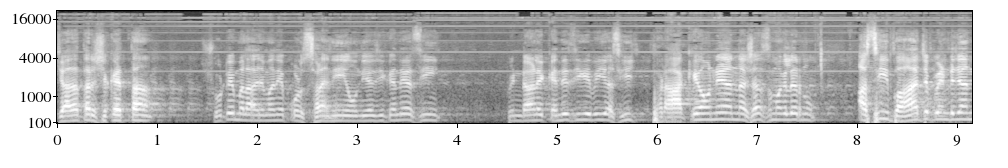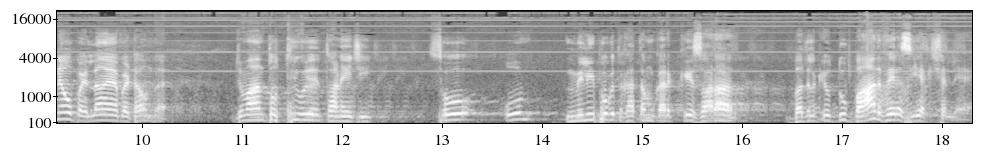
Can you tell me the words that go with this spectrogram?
ਜ਼ਿਆਦਾਤਰ ਸ਼ਿਕਾਇਤਾਂ ਛੋਟੇ ਮੁਲਾਜ਼ਮਾਂ ਦੀਆਂ ਪੁਲਿਸ ਵਾਲਿਆਂ ਦੀਆਂ ਆਉਂਦੀਆਂ ਸੀ ਕਹਿੰਦੇ ਅਸੀਂ ਪਿੰਡਾਂ ਵਾਲੇ ਕਹਿੰਦੇ ਸੀਗੇ ਵੀ ਅਸੀਂ ਫੜਾ ਕੇ ਆਉਂਦੇ ਆ ਨਸ਼ਾ ਸਮਗਲਰ ਨੂੰ। ਅਸੀਂ ਬਾਅਦ ਚ ਪਿੰਡ ਜਾਂਦੇ ਹਾਂ, ਉਹ ਪਹਿਲਾਂ ਆਇਆ ਬੈਠਾ ਹੁੰਦਾ ਹੈ। ਜ਼ਮਾਨਤ ਉੱਥੇ ਹੀ ਹੋਏ ਥਾਣੇ 'ਚ ਹੀ। ਸੋ ਉਹ ਮਿਲੀ ਭੁਗਤ ਖਤਮ ਕਰਕੇ ਸਾਰਾ ਬਦਲ ਕੇ ਉਦੋਂ ਬਾਅਦ ਫਿਰ ਅਸੀਂ ਐਕਸ਼ਨ ਲਿਆ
